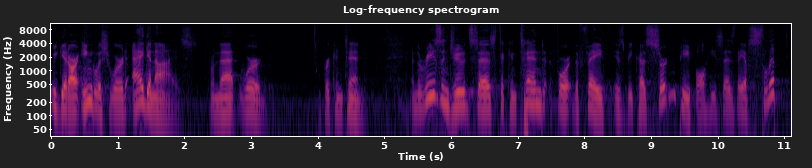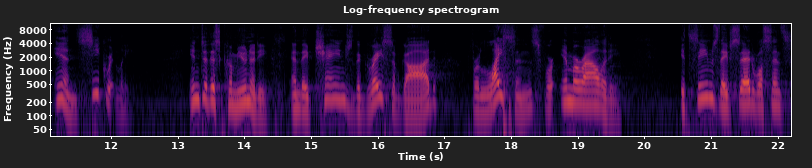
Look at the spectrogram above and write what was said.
We get our English word agonize from that word for contend. And the reason Jude says to contend for the faith is because certain people, he says, they have slipped in secretly into this community and they've changed the grace of God for license for immorality it seems they've said, well, since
